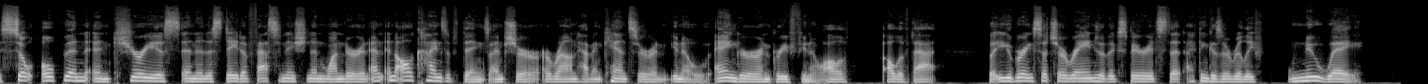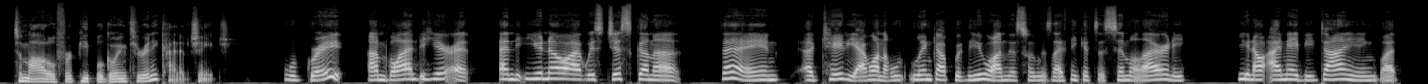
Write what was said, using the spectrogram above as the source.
so open and curious and in a state of fascination and wonder and, and, and all kinds of things, I'm sure, around having cancer and, you know, anger and grief, you know, all of all of that. But you bring such a range of experience that I think is a really new way to model for people going through any kind of change. Well, great. I'm glad to hear it. And, you know, I was just to say, and uh, Katie, I want to link up with you on this one because I think it's a similarity. You know, I may be dying, but,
